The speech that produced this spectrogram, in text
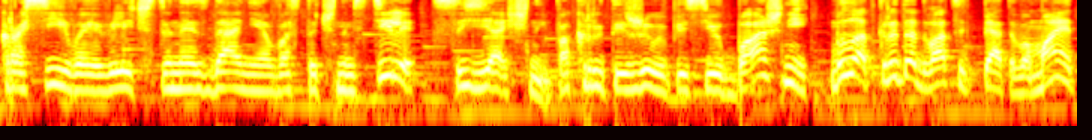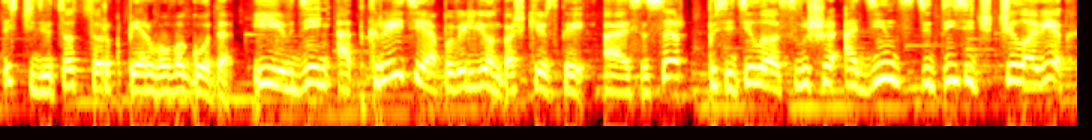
Красивое величественное здание в восточном стиле с изящной, покрытой живописью башней было открыто 25 мая 1941 года. И в день открытия павильон Башкирской АССР посетило свыше 11 тысяч человек.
